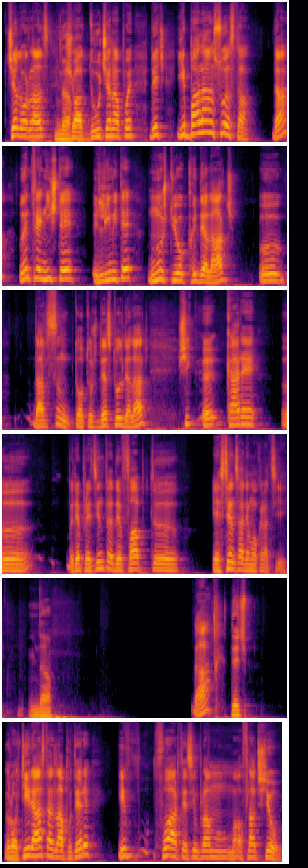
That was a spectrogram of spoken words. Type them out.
celorlalți Da. și o aduce înapoi. Deci e balansul ăsta, da? Între niște limite, nu știu eu cât de largi, uh, dar sunt totuși destul de largi și uh, care uh, reprezintă de fapt uh, esența democrației. Da. Da? Deci, Rotirea asta de la putere e foarte simplu, am aflat și eu.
